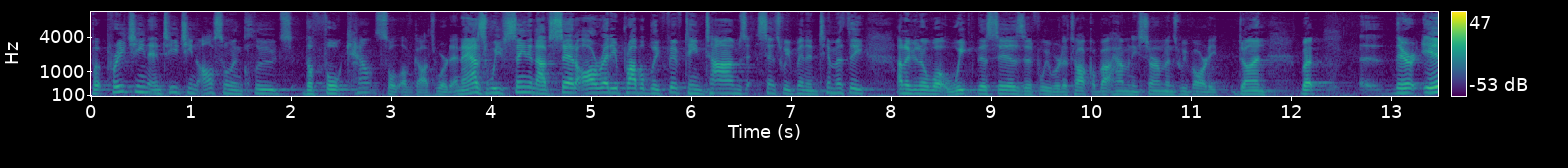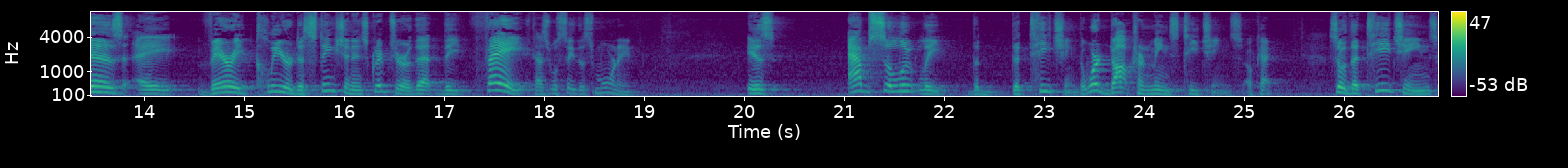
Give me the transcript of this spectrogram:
But preaching and teaching also includes the full counsel of God's Word. And as we've seen, and I've said already probably 15 times since we've been in Timothy, I don't even know what week this is if we were to talk about how many sermons we've already done. But uh, there is a very clear distinction in Scripture that the faith, as we'll see this morning, is absolutely the, the teaching. The word doctrine means teachings, okay? So the teachings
